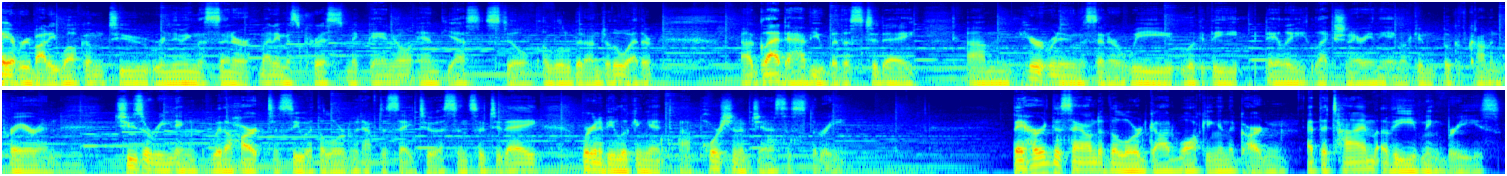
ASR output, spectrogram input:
Hey, everybody, welcome to Renewing the Center. My name is Chris McDaniel, and yes, still a little bit under the weather. Uh, glad to have you with us today. Um, here at Renewing the Center, we look at the daily lectionary in the Anglican Book of Common Prayer and choose a reading with a heart to see what the Lord would have to say to us. And so today, we're going to be looking at a portion of Genesis 3. They heard the sound of the Lord God walking in the garden at the time of the evening breeze.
